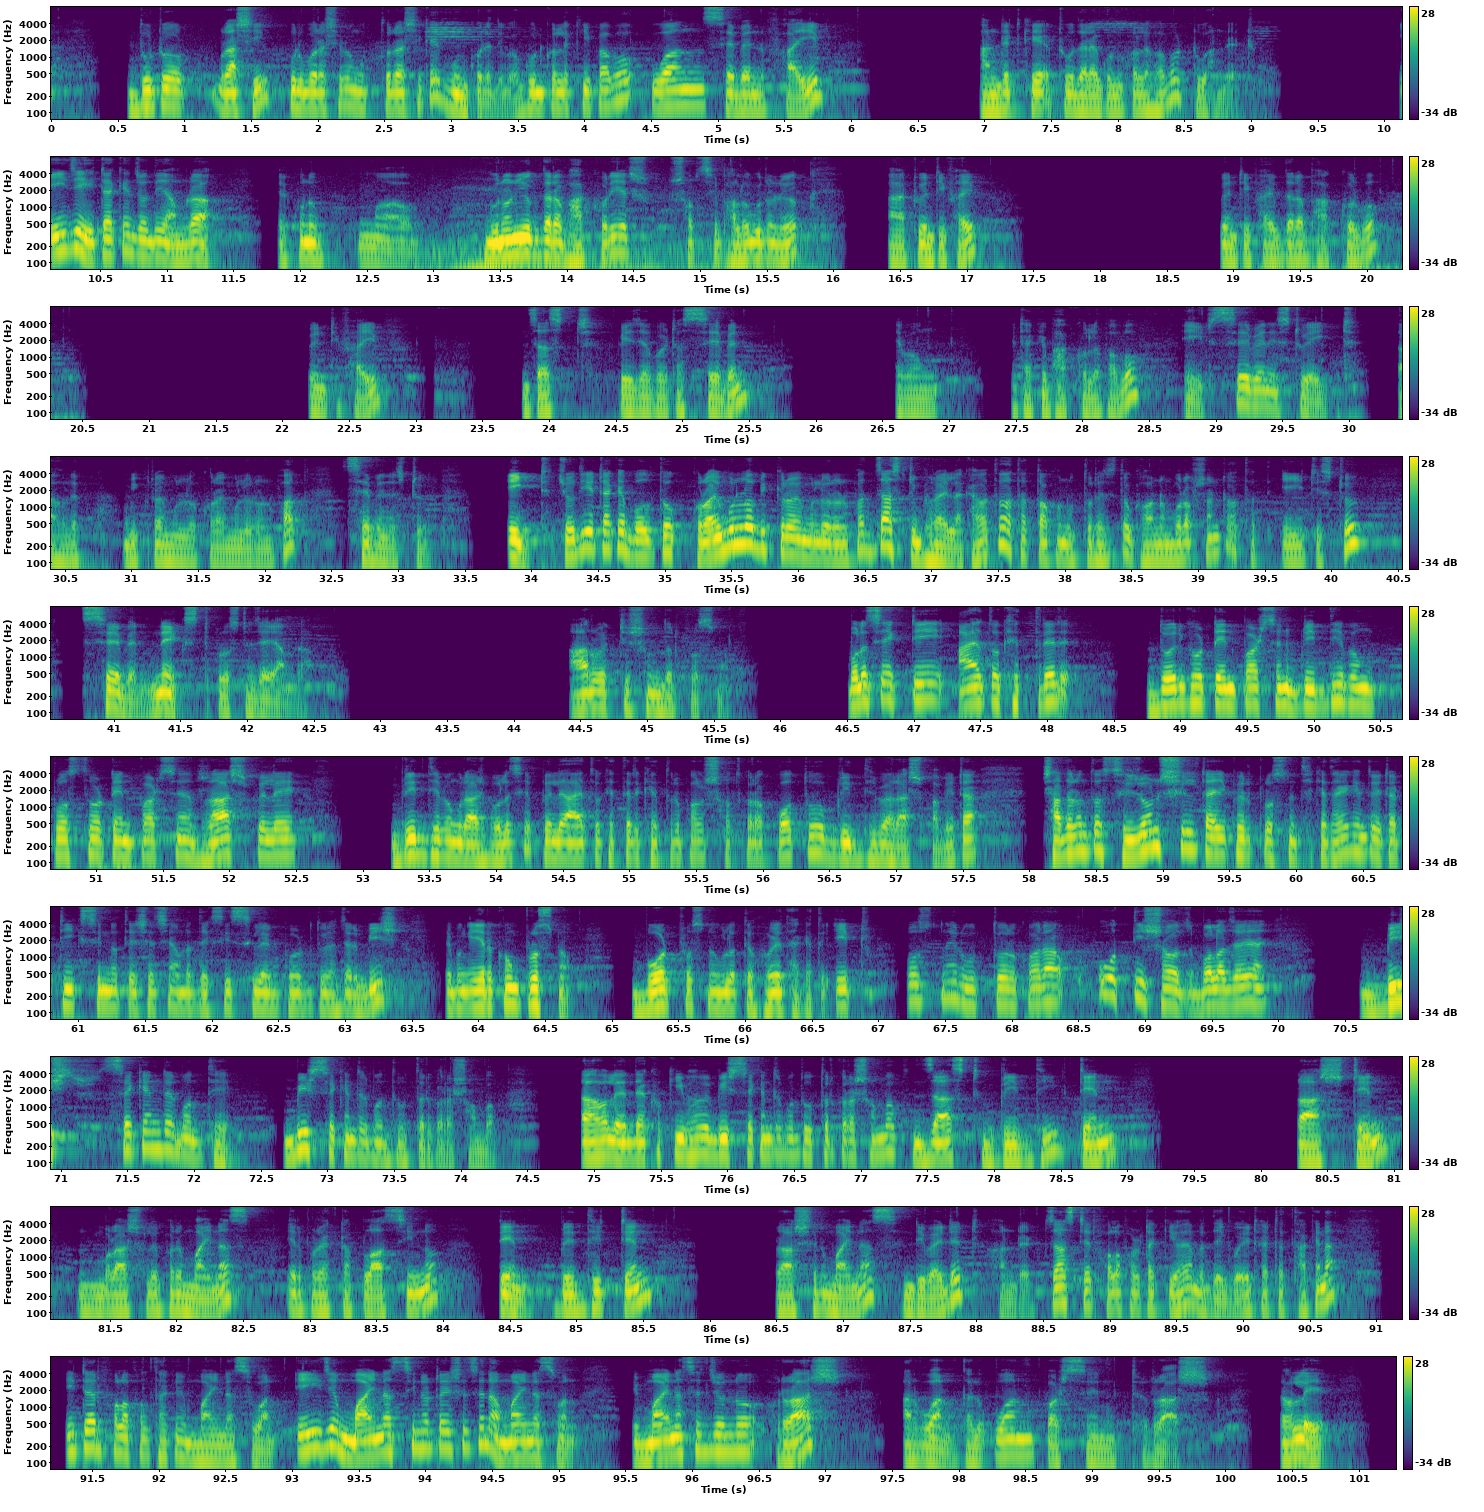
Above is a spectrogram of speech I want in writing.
দুটো রাশি, পূর্ব রাশি এবং উত্তর রাশিকে গুণ করে দেবো। গুণ করলে কি পাবো? ওয়ান সেভেন ফাইভ হান্ড্রেডকে টু দ্বারা গুণ করলে পাবো টু হান্ড্রেড এই যে এটাকে যদি আমরা এর কোনো গুণনীয়ক দ্বারা ভাগ করি, এর সবচেয়ে ভালো গুণনীয়ক টোয়েন্টি ফাইভ টোয়েন্টি ফাইভ দ্বারা ভাগ করব। টোয়েন্টি ফাইভ জাস্ট পেয়ে যাব এটা সেভেন এবং এটাকে ভাগ করলে পাবো eight seven is to eight তাহলে বিক্রয় মূল্য, ক্রয় মূল্যের অনুপাত সেভেন ইস টু এইট যদি এটাকে বলতো ক্রয় মূল্য, বিক্রয় মূল্যের অনুপাত জাস্ট ঘোরাই লেখা হতো, অর্থাৎ তখন উত্তর হয়ে যেত ঘ নম্বর অপশনটা, অর্থাৎ eight is to seven next প্রশ্নে যাই আমরা। আরও একটি সুন্দর প্রশ্ন। বলেছে একটি আয়তক্ষেত্রের দৈর্ঘ্য টেন পার্সেন্ট বৃদ্ধি এবং প্রস্থ টেন পার্সেন্ট হ্রাস পেলে বৃদ্ধি এবং হ্রাস বলেছে, পেলে আয়তক্ষেত্রের ক্ষেত্রফল শতকরা কত বৃদ্ধি বা হ্রাস পাবে? এটা সাধারণত সৃজনশীল টাইপের প্রশ্ন থেকে থাকে, কিন্তু এটা টিক চিহ্নতে এসেছে, আমরা দেখছি সিলেট বোর্ড দুই হাজার বিশ এবং এরকম প্রশ্ন বোর্ড প্রশ্নগুলোতে হয়ে থাকে। তো এই প্রশ্নের উত্তর করা অতি সহজ, বলা যায় বিশ সেকেন্ডের মধ্যে, বিশ সেকেন্ডের মধ্যে উত্তর করা সম্ভব। তাহলে দেখো কীভাবে বিশ সেকেন্ডের মধ্যে উত্তর করা সম্ভব? জাস্ট বৃদ্ধি টেন প্লাস টেন হ্রাস হলে পরে মাইনাস এরপরে একটা প্লাস চিহ্ন টেন বৃদ্ধির টেন হ্রাসের মাইনাস ডিভাইডেড হান্ড্রেড জাস্ট এর ফলাফলটা কী হয় আমরা দেখব, এটা একটা থাকে না। এটার ফলাফল থাকে মাইনাস ওয়ান এই যে মাইনাস চিহ্নটা এসেছে না মাইনাস ওয়ান এই মাইনাসের জন্য হ্রাস আর ওয়ান তাহলে ওয়ান পার্সেন্ট হ্রাস। তাহলে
